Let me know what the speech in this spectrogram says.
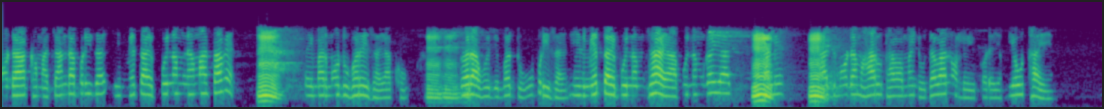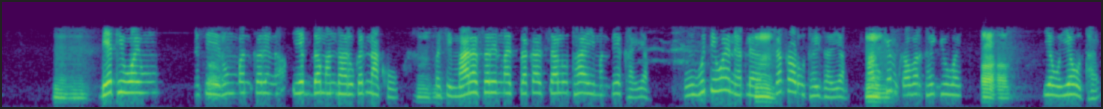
મોઢા આંખમાં ચાંદા પડી જાય એને મેતાય પૂનમ ને અમાસ આવે ને તો એ મારું મોઢું ભરાઈ જાય આખું. ગરા. સુધી બધું ઉપડી જાય. એને એ પૂનમ જાય આ પૂનમ ગયા. કાલે આજ મોઢામાં સારું થવા માંડ્યું દવા ન લેવી પડે એમ એવું થાય એમ. બેઠી હોય હું પછી રૂમ બંધ કરીને એકદમ અંધારું કરી નાખું. પછી મારા શરીરમાં પ્રકાશ ચાલુ થાય એ મને દેખાય એમ. હું હુતી હોય ને એટલે ચકડું થઈ જાય એમ. મારું કેમ કવર થઈ ગયું હોય? એવું એવું થાય.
